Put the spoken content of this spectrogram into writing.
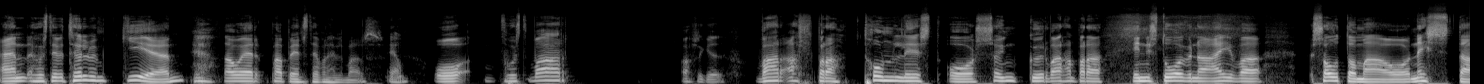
En þú veist, ef við tölum um gen Já. þá er pappi einn Stefán Hilmars Já. og þú veist, var afsakið, var allt bara tónlist og söngur var hann bara inn í stofuna að æfa sódóma og neista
